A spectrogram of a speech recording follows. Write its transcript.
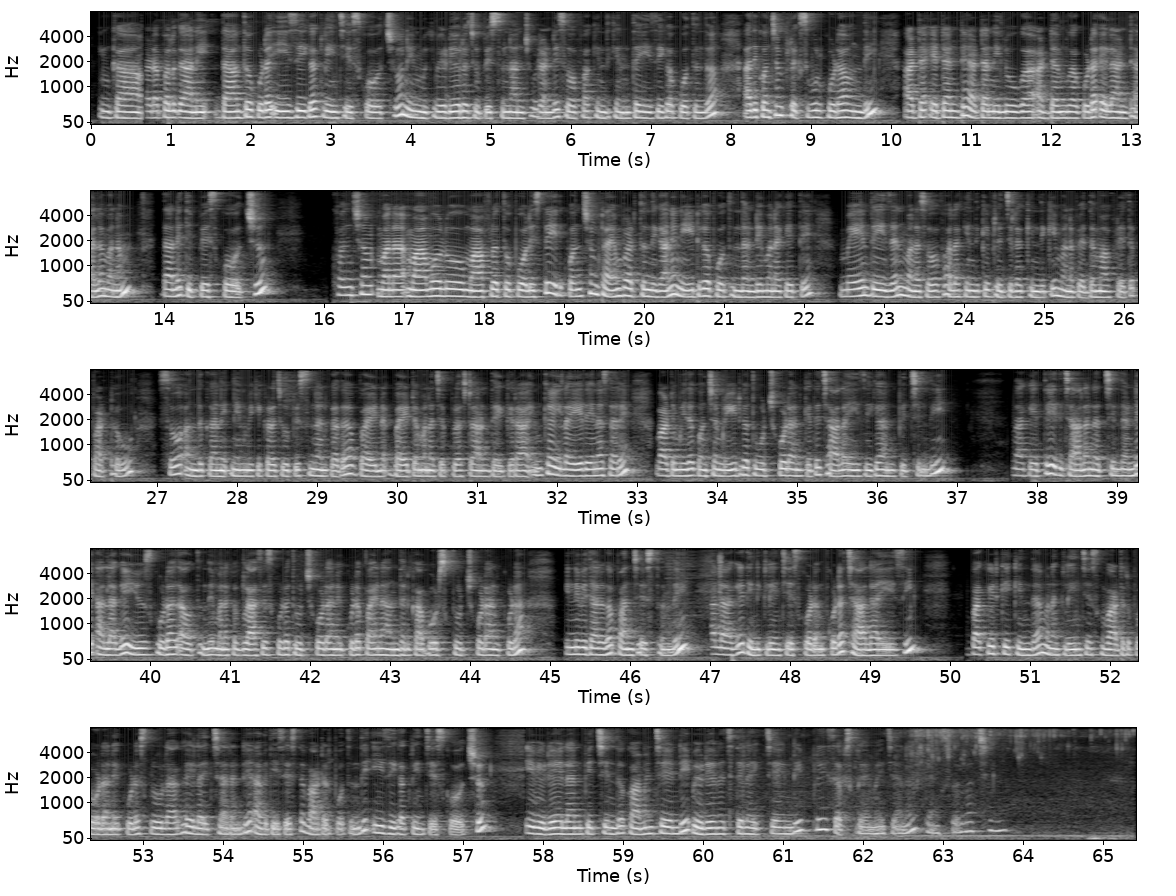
ఇంకా గడపలు కానీ దాంతో కూడా ఈజీగా క్లీన్ చేసుకోవచ్చు. నేను మీకు వీడియోలో చూపిస్తున్నాను చూడండి. సోఫా కిందకి ఎంత ఈజీగా పోతుందో. అది కొంచెం ఫ్లెక్సిబుల్ కూడా ఉంది. అట ఎటంటే అట నిలువుగా అడ్డంగా కూడా ఎలా అంటే అలా మనం దాన్ని తిప్పేసుకోవచ్చు. కొంచెం మన మామూలు మాఫ్లతో పోలిస్తే ఇది కొంచెం టైం పడుతుంది కానీ నీట్గా పోతుందండి మనకైతే. మెయిన్ రీజన్ మన సోఫాల కిందికి ఫ్రిడ్జ్ల కిందికి మన పెద్ద మాఫ్లు అయితే పట్టవు. సో అందుకని నేను మీకు ఇక్కడ చూపిస్తున్నాను కదా బయట బయట మన చెప్పుల స్టాండ్ దగ్గర. ఇంకా ఇలా ఏదైనా సరే వాటి మీద కొంచెం నీట్గా తూడ్చుకోవడానికి అయితే చాలా ఈజీగా అనిపించింది. నాకైతే ఇది చాలా నచ్చిందండి. అలాగే యూజ్ కూడా అవుతుంది. మనకు గ్లాసెస్ కూడా తుడుచుకోవడానికి కూడా పైన అందరి కబోర్డ్స్ తుడుచుకోవడానికి కూడా ఇన్ని విధాలుగా పనిచేస్తుంది అలాగే దీన్ని క్లీన్ చేసుకోవడం కూడా చాలా ఈజీ. బకెట్కి కింద మనం క్లీన్ చేసుకుని వాటర్ పోవడానికి కూడా స్క్రూ లాగా ఇలా ఇచ్చారండి. అవి తీసేస్తే వాటర్ పోతుంది. ఈజీగా క్లీన్ చేసుకోవచ్చు. ఈ వీడియో ఎలా అనిపించిందో కామెంట్ చేయండి. వీడియో నచ్చితే లైక్ చేయండి. Please subscribe my channel. Thanks for watching.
